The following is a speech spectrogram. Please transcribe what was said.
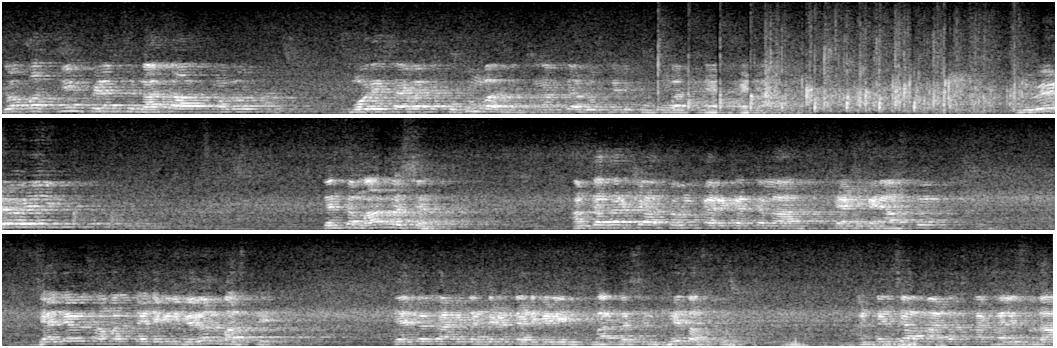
जवळपास तीन पिढ्यांचं नातं आज म्हणून मोरे साहेबांच्या कुटुंबाचं आणि म्हणजे आमच्या लोकनेते कुटुंबाचं या ठिकाणी वेळोवेळी त्यांचं मार्गदर्शन आमच्यासारख्या तरुण कार्यकर्त्याला त्या ठिकाणी असतं. ज्या ज्यावेळेस आम्हाला त्या ठिकाणी गरज भासते त्यावेळेस आम्ही त्यांच्याकडे त्या ठिकाणी मार्गदर्शन घेत असतो. आणि त्यांच्या मार्गदर्शनाखाली सुद्धा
